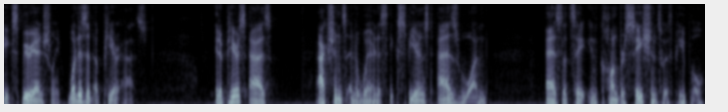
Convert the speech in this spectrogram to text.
Experientially, what does it appear as? It appears as actions and awareness experienced as one, as let's say in conversations with people,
